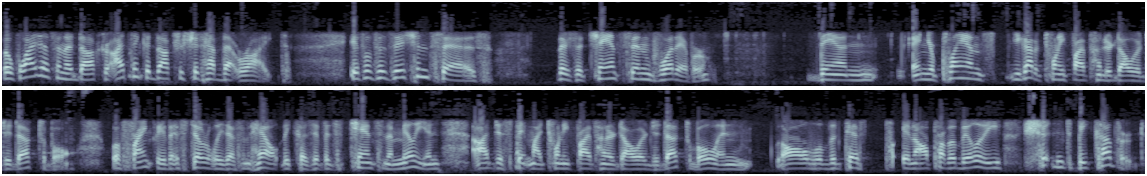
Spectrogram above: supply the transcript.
but why doesn't a doctor? I think a doctor should have that right. If a physician says there's a chance in whatever, then and your plans you got a twenty five hundred dollar deductible. Well, frankly, that still really doesn't help because if it's a chance in a million, I've just spent my twenty five hundred dollar deductible and all of the tests in all probability shouldn't be covered.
